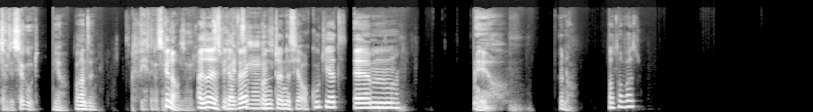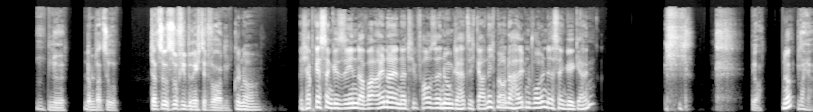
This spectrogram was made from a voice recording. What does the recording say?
Das ist ja gut. Ja, Wahnsinn. Das Genau. Also er ist wieder weg noch und dann ist ja auch gut jetzt. Ähm, ja, genau. Sonst noch was? Nö, Nö. dazu. Dazu ist so viel berichtet worden. Genau. Ich habe gestern gesehen, da war einer in der TV-Sendung, der hat sich gar nicht mehr unterhalten wollen, der ist dann gegangen. Naja.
